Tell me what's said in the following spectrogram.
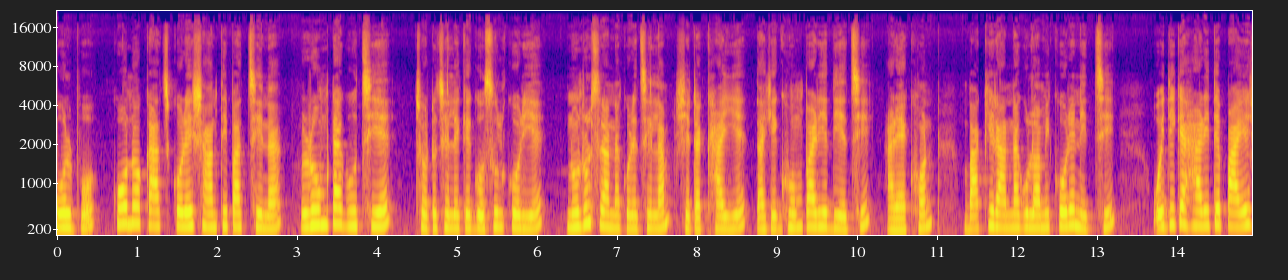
বলব? কোনো কাজ করে শান্তি পাচ্ছি না। রুমটা গুছিয়ে, ছোট ছেলেকে গোসল করিয়ে, নুডলস রান্না করেছিলাম, সেটা খাইয়ে তাকে ঘুম পাড়িয়ে দিয়েছি। আর এখন বাকি রান্নাগুলো আমি করে নিচ্ছি। ওইদিকে হাঁড়িতে পায়েস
